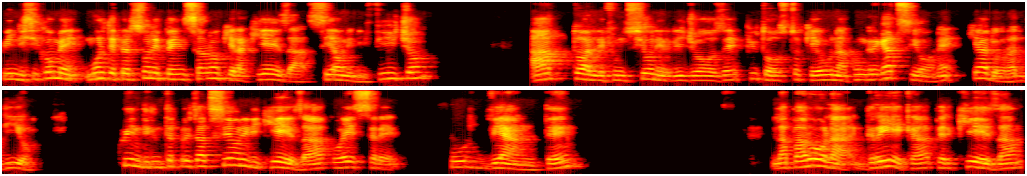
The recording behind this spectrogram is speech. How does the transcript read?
Quindi siccome molte persone pensano che la chiesa sia un edificio atto alle funzioni religiose piuttosto che una congregazione che adora Dio. Quindi l'interpretazione di chiesa può essere fuorviante la parola greca per chiesa,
